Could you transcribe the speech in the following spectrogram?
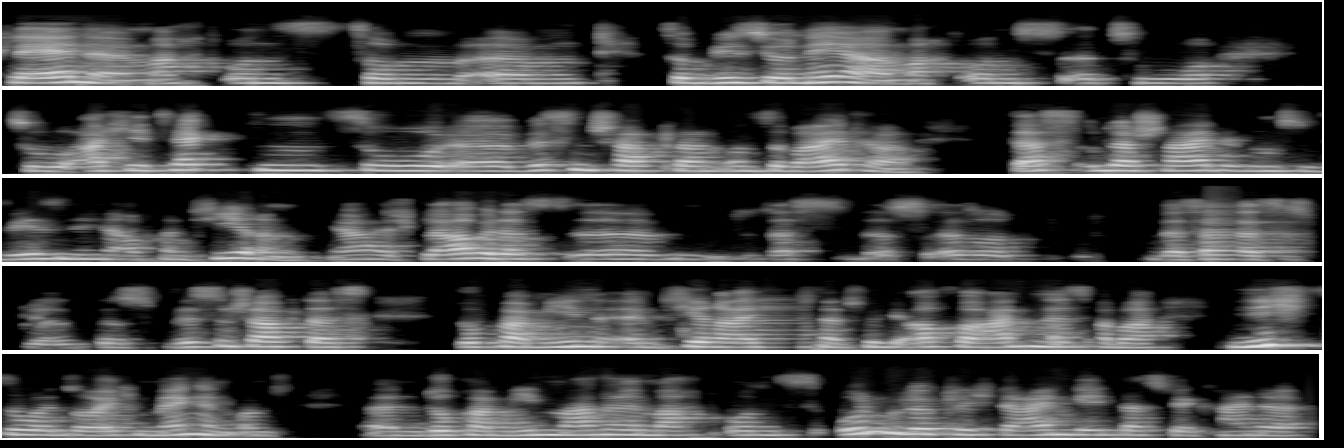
Pläne, macht uns zum, ähm, zum Visionär, macht uns äh, zu, zu Architekten, zu äh, Wissenschaftlern und so weiter. Das unterscheidet uns im Wesentlichen auch von Tieren. Ja, ich glaube, dass, äh, dass, dass also das heißt, das Wissenschaft, dass Dopamin im Tierreich natürlich auch vorhanden ist, aber nicht so in solchen Mengen. Und ein Dopaminmangel macht uns unglücklich dahingehend, dass wir keine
